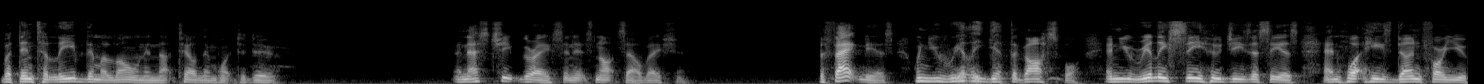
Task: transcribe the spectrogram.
but then to leave them alone and not tell them what to do. And that's cheap grace and it's not salvation. The fact is, when you really get the gospel and you really see who Jesus is and what he's done for you,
